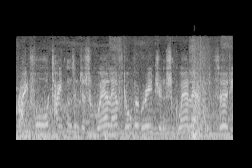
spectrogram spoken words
Right 4, tightens into square left over bridge and square left, 30.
